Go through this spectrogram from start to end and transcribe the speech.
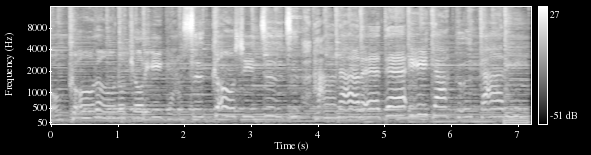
心の距離が少しずつ離れていた二人。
